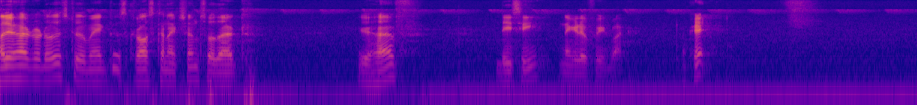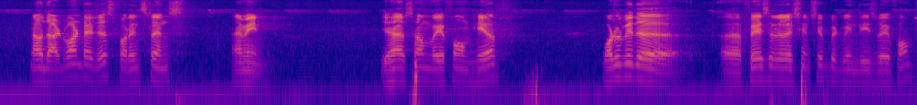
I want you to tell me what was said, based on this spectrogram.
all you have to do is to make this cross connection so that you have DC negative feedback. Okay. Now, the advantages for instance, I mean you have some waveform here, what will be the uh, phase relationship between these waveforms?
